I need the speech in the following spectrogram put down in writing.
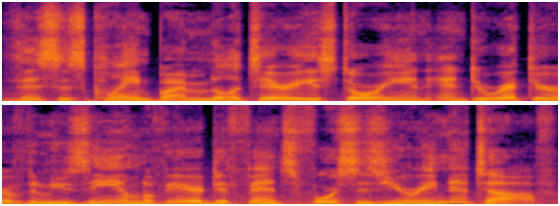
This is claimed by military historian and director of the Museum of Air Defense Forces Yuri Knutov.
